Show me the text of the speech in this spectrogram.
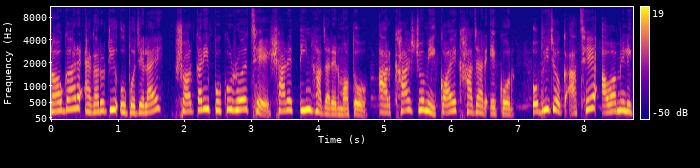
নওগাঁর এগারোটি উপজেলায় সরকারি পুকুর রয়েছে সাড়ে তিন হাজারের মতো, আর খাস জমি কয়েক হাজার একর। অভিযোগ আছে, আওয়ামী লীগ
